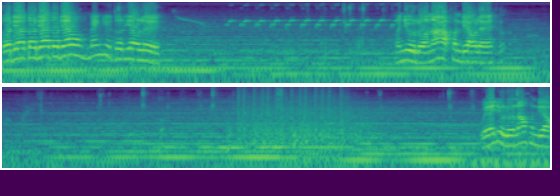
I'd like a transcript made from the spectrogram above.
ตัวเดียวตัวเดียวตัวเดียวแม่งอยู่ตัวเดียวเลย มันอยู่หลวนอกคนเดียวเลยเวอยู่หลวนอกคนเดียว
